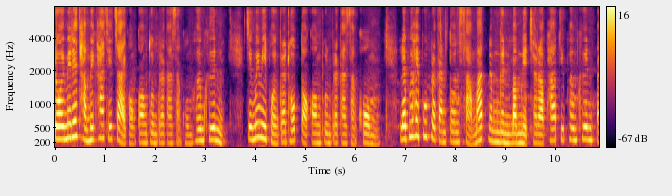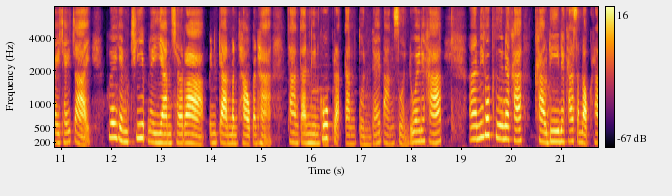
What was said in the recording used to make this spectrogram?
โดยไม่ได้ทำให้ค่าใช้จ่ายของกองทุนประกันสังคมเพิ่มขึ้น จึงไม่มีผลกระทบต่อกองทุนประกันสังคม และเพื่อให้ผู้ประกันตนสามารถนำเงินบำเหน็จชราภาพที่เพิ่มขึ้นไปใช้จ่าย เพื่อยังชีพในยามชรา เป็นการบรรเทาปัญหา ทางการเงินผู้ประกันตนได้บางส่วนด้วยนะคะอันนี้ก็คือนะคะข่าวดีนะคะสำหรับใคร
